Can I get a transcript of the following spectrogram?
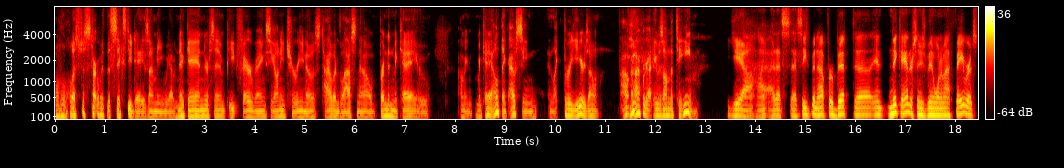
well, let's just start with the 60 days. I mean, we have Nick Anderson, Pete Fairbanks, Yonny Chirinos, Tyler Glasnow, Brendan McKay, who, I mean, McKay, I don't think I've seen in like three years. I don't, I, yeah. I forgot he was on the team. Yeah, I, I, that's that's he's been out for a bit. Uh, and Nick Anderson, who's been one of my favorites,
